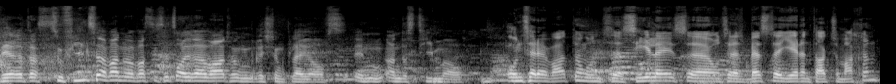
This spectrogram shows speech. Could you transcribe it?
wäre das zu viel zu erwarten oder was ist jetzt eure Erwartung in Richtung Playoffs in, an das Team auch? Unsere Erwartung, unser Ziel ist, äh, unser Bestes jeden Tag zu machen.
